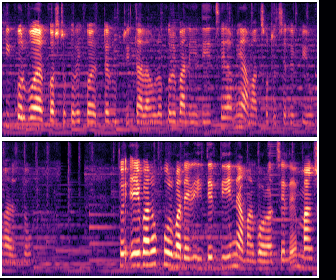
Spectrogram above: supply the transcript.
কি করব আর কষ্ট করে কয়েকটা রুটি তাড়াহুড়ো করে বানিয়ে দিয়েছে আমি, আমার ছোট ছেলে পিউ ভাজলো। তো এবারও কোরবানের ঈদের দিন আমার বড় ছেলে, মাংস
